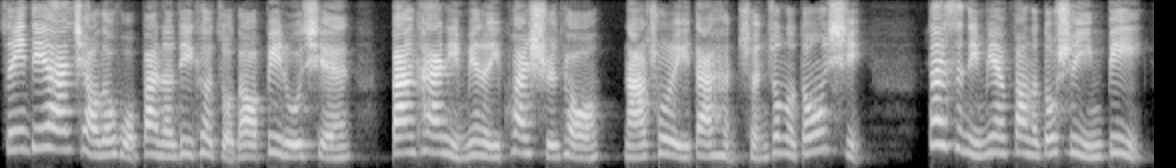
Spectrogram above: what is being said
这印第安桥的伙伴呢，立刻走到壁炉前，搬开里面的一块石头，拿出了一袋很沉重的东西，袋子里面放的都是银币。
